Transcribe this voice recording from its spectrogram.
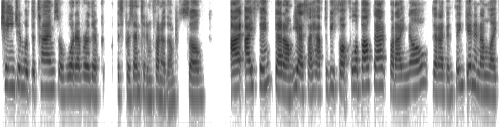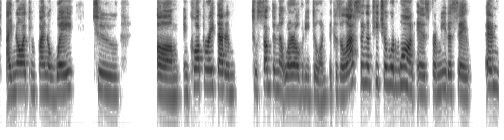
changing with the times or whatever there is presented in front of them. So I I think that um yes, I have to be thoughtful about that, but I know that I've been thinking and I'm like I know I can find a way to um incorporate that into something that we're already doing. Because the last thing a teacher would want is for me to say and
